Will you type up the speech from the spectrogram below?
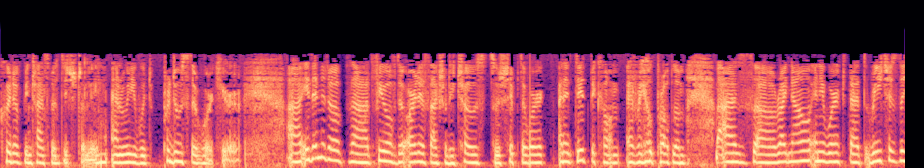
could have been transferred digitally, and we would produce their work here. Uh, it ended up that few of the artists actually chose to ship the work, and it did become a real problem. As uh, right now, any work that reaches the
